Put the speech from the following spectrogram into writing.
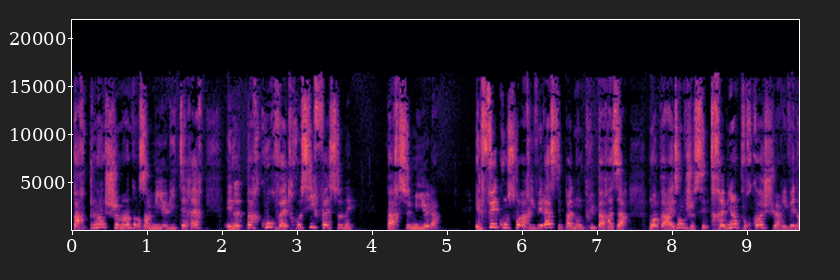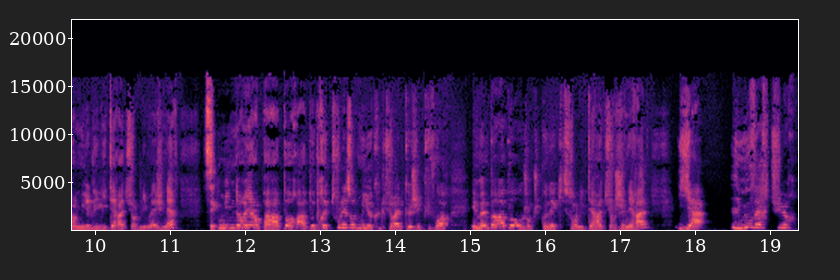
par plein de chemins dans un milieu littéraire et notre parcours va être aussi façonné par ce milieu-là. Et le fait qu'on soit arrivé là, c'est pas non plus par hasard. Moi, par exemple, je sais très bien pourquoi je suis arrivé dans le milieu de la littérature de l'imaginaire. C'est que mine de rien, par rapport à à peu près tous les autres milieux culturels que j'ai pu voir, et même par rapport aux gens que je connais qui sont en littérature générale, il y a une ouverture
